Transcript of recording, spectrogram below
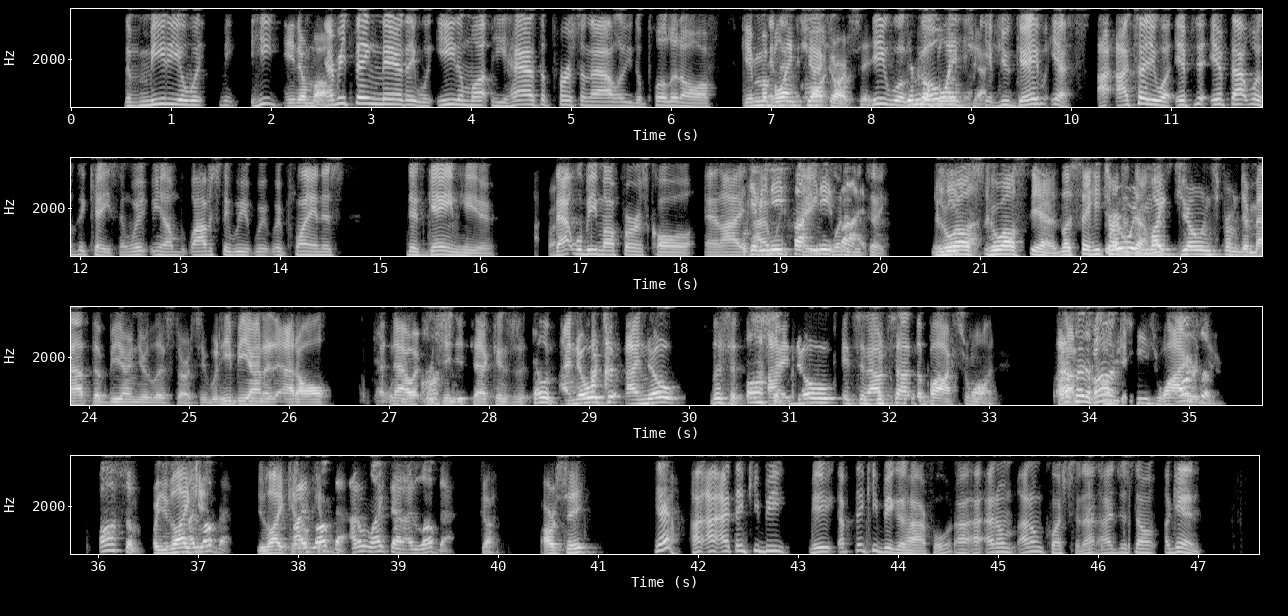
The media would he Eat him up. everything there. They would eat him up. He has the personality to pull it off. Give him a And blank check, RC. He will Give him a go blank in, check. if you gave yes. I, I tell you what, if if that was the case, and we you know obviously we we we're playing this this game here, that would be my first call. And I Okay, I you need five- say, you need what five. does it take? You who else? five. Who else? Yeah, let's say he Where turns it would down. Mike Let's- Jones from DeMatha be on your list, RC? Would he be on it at all now at awesome. Virginia Tech? Is it, would. I know it's a, I know. Listen, Awesome. I know it's an outside the box one. Outside I'm the box. you, he's wired Awesome. there. Awesome. Oh, you like I it? love that. You like it? I Okay. love that. I don't like that. I love that. RC. Yeah, I- I I think he'd be. he- I think he'd be a good hire for it. I I- I don't I don't question that. I just don't. Again,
